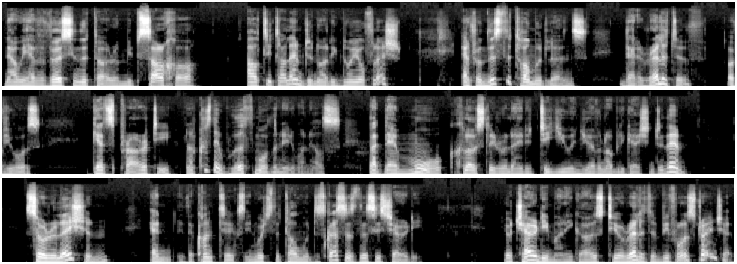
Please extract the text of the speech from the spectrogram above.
Now we have a verse in the Torah, Mipsarcha Al titalem, do not ignore your flesh. And from this, the Talmud learns that a relative of yours gets priority, not because they're worth more than anyone else, but they're more closely related to you and you have an obligation to them. So, relation, and the context in which the Talmud discusses this, is charity. Your charity money goes to your relative before a stranger,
